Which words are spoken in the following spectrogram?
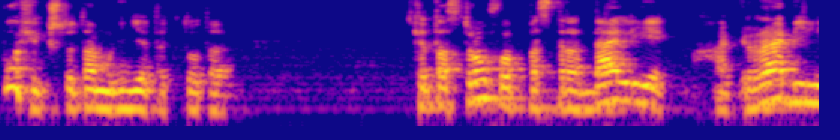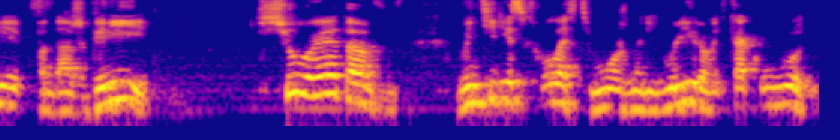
пофиг, что там где-то кто-то катастрофа, пострадали, ограбили, подожгли. Все это в интересах власти можно регулировать как угодно.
